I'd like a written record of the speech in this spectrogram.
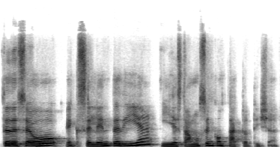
Te deseo excelente día y estamos en contacto, Tisha.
